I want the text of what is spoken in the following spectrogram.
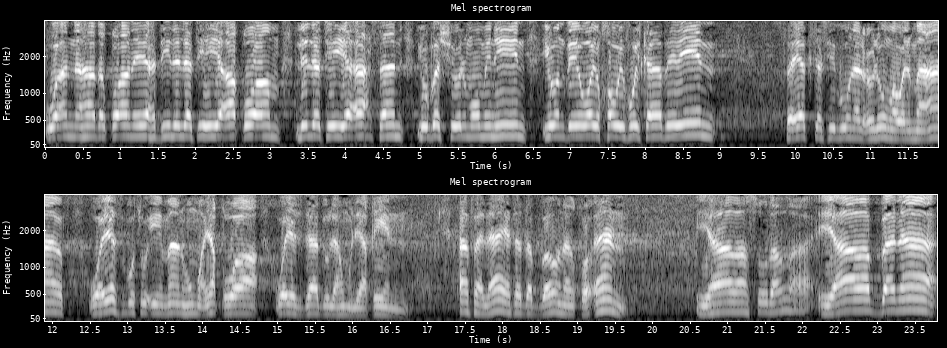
وأن هذا القرآن يهدي للتي هي أقوم للتي هي أحسن يبشر المؤمنين ينذر ويخوف الكافرين. فيكتسبون العلوم والمعارف ويثبت إيمانهم ويقوى ويزداد لهم اليقين. أفلا يتدبرون القرآن يا رسول الله يا ربنا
